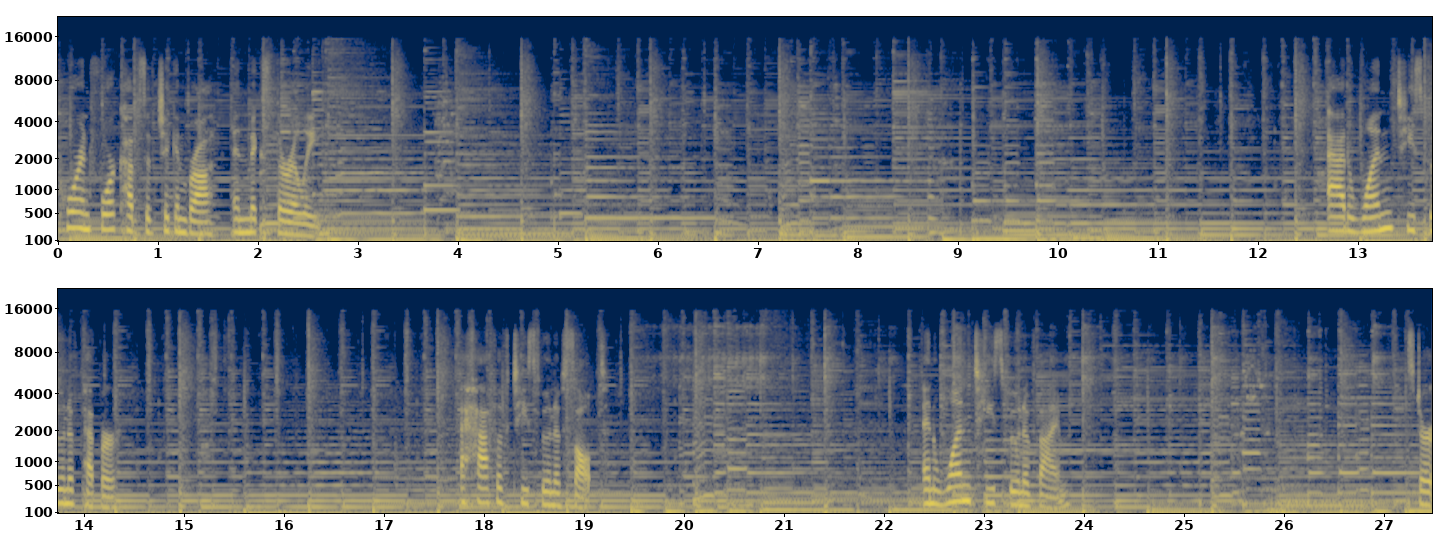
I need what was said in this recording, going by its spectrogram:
Pour in 4 cups of chicken broth and mix thoroughly. Add 1 teaspoon of pepper, a half of teaspoon of salt, and 1 teaspoon of thyme. Stir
